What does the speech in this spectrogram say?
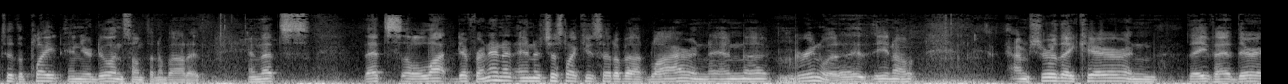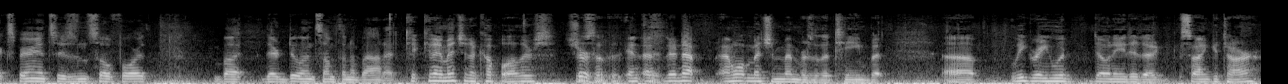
to the plate and you're doing something about it, and that's that's a lot different. And it, and it's just like you said about Bleier and and uh, Greenwood. Uh, you know, I'm sure they care and they've had their experiences and so forth, but they're doing something about it. Can, can I mention a couple others? Sure. So- and uh, they're not. I won't mention members of the team, but uh, Lee Greenwood donated a signed guitar.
